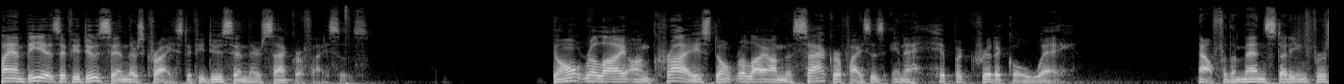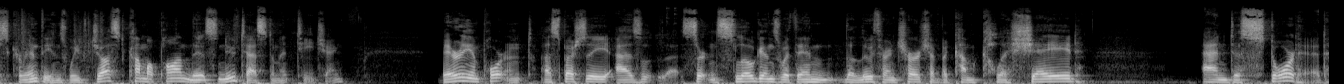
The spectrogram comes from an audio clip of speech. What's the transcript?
Plan B is if you do sin, there's Christ. If you do sin, there's sacrifices. Don't rely on Christ, don't rely on the sacrifices in a hypocritical way. Now, for the men studying 1 Corinthians, we've just come upon this New Testament teaching. Very important, especially as certain slogans within the Lutheran Church have become cliched and distorted.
